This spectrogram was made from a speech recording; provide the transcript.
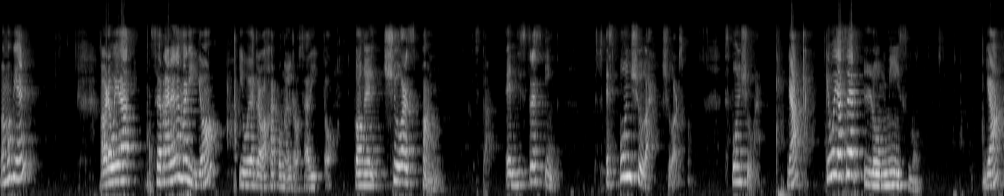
¿Vamos bien? Ahora voy a cerrar el amarillo y voy a trabajar con el rosadito, con el Sugar Spoon. Está. El Distress Ink. Spoon Sugar. Sugar Spoon. Spoon Sugar. ¿Ya? ¿Qué voy a hacer? Lo mismo. ¿Ya?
